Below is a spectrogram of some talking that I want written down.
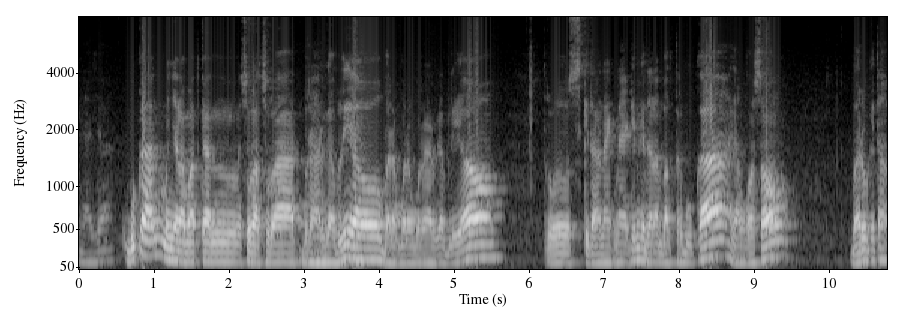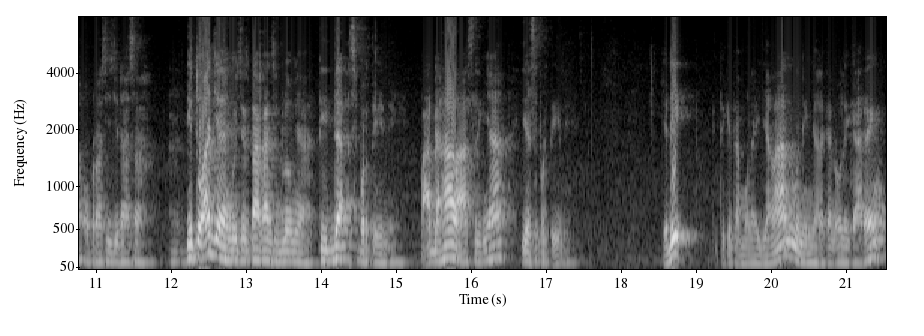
aja. bukan menyelamatkan surat-surat berharga beliau, barang-barang berharga beliau. Terus kita naik-naikin ke dalam bak terbuka yang kosong, baru kita operasi jenazah. Itu aja yang gue ceritakan sebelumnya, tidak seperti ini. Padahal aslinya ya seperti ini. Jadi kita mulai jalan meninggalkan Uli Kareng,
